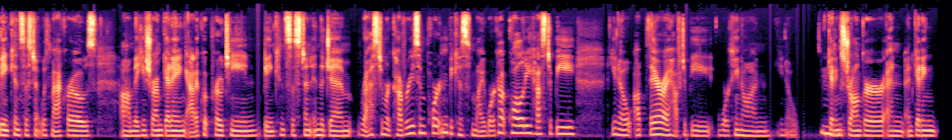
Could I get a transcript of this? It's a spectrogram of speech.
being consistent with macros, um, making sure I'm getting adequate protein, being consistent in the gym, rest and recovery is important because my workout quality has to be, you know, up there. I have to be working on, you know, getting stronger and and getting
